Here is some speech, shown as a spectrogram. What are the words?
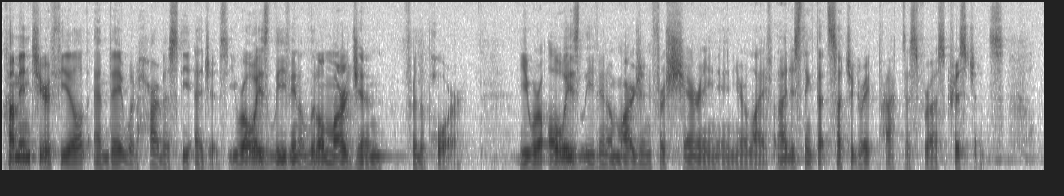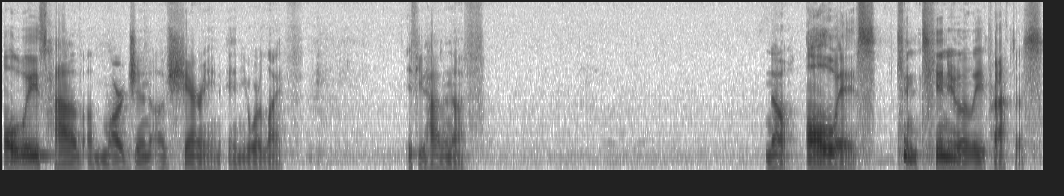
come into your field and they would harvest the edges. You were always leaving a little margin for the poor you were always leaving a margin for sharing in your life. And I just think that's such a great practice for us Christians. Always have a margin of sharing in your life if you have enough. No, always, continually practice,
